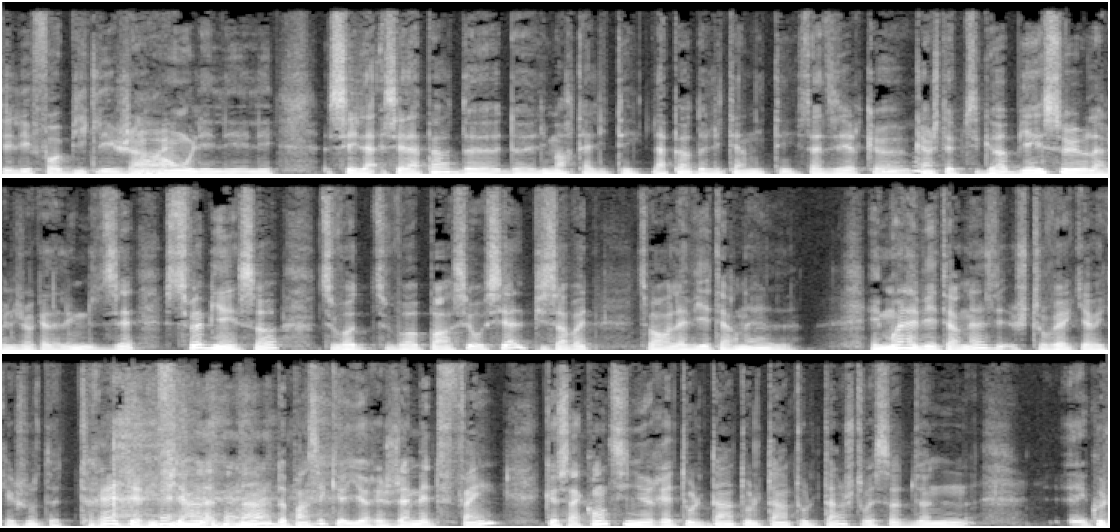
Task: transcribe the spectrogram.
les phobies que les gens Ouais. ont, ou les, les, les- c'est la, c'est la peur de, de l'immortalité, la peur de l'éternité. C'est-à-dire que Mm. quand j'étais petit gars, bien sûr, la religion catholique nous disait, si tu fais bien ça, tu vas, tu vas passer au ciel, puis ça va être, tu vas avoir la vie éternelle. Et moi, la vie éternelle, je trouvais qu'il y avait quelque chose de très terrifiant là-dedans, de penser qu'il y aurait jamais de fin, que ça continuerait tout le temps, tout le temps, tout le temps. Je trouvais ça d'une... Écoute,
